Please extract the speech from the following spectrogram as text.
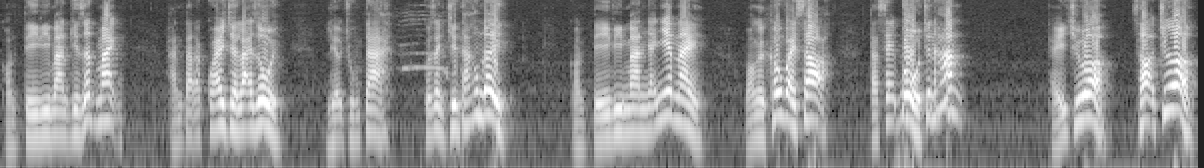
còn TV Man kia rất mạnh. Hắn ta đã quay trở lại rồi. Liệu chúng ta có giành chiến thắng không đây? Còn TV Man nhãi nhép này, mọi người không phải sợ. Ta sẽ bổ chân hắn. Thấy chưa? Sợ chưa?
